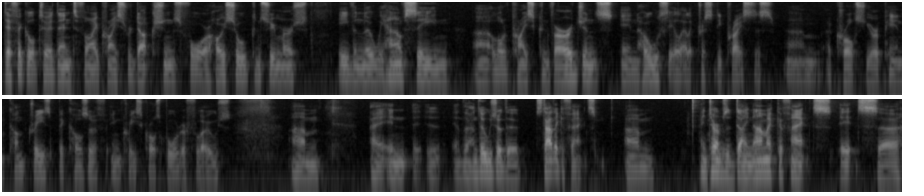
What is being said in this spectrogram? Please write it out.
difficult to identify price reductions for household consumers, even though we have seen uh, a lot of price convergence in wholesale electricity prices um, across European countries because of increased cross border flows. Um, uh, in, uh, and those are the static effects. Um, in terms of dynamic effects, it's uh,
